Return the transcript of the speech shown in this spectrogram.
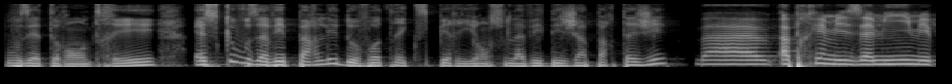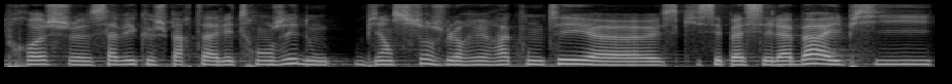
Vous êtes rentrée. Est-ce que vous avez parlé de votre expérience? Vous l'avez déjà partagée? Bah, Après, mes amis, mes proches euh, savaient que je partais à l'étranger, donc bien sûr, je leur ai raconté euh, ce qui s'est passé là-bas. Et puis.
